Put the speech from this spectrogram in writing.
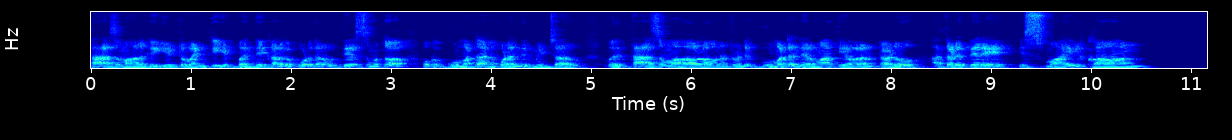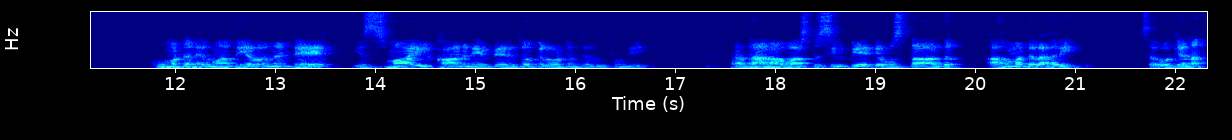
తాజ్మహల్కి ఎటువంటి ఇబ్బంది కలగకూడదనే ఉద్దేశంతో ఒక గుమ్మటాన్ని కూడా నిర్మించారు. మరి తాజ్మహల్లో ఉన్నటువంటి గుమ్మట నిర్మాత ఎవరంటాడో? అతడి పేరే ఇస్మాయిల్ ఖాన్. గుమ్మట నిర్మాత ఎవరనంటే ఇస్మాయిల్ ఖాన్ అనే పేరుతో పిలవటం జరుగుతుంది. ప్రధాన వాస్తు శిల్పి అయితే ఉస్తాద్ అహ్మద్ లహరి. సార్ ఓకేనా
